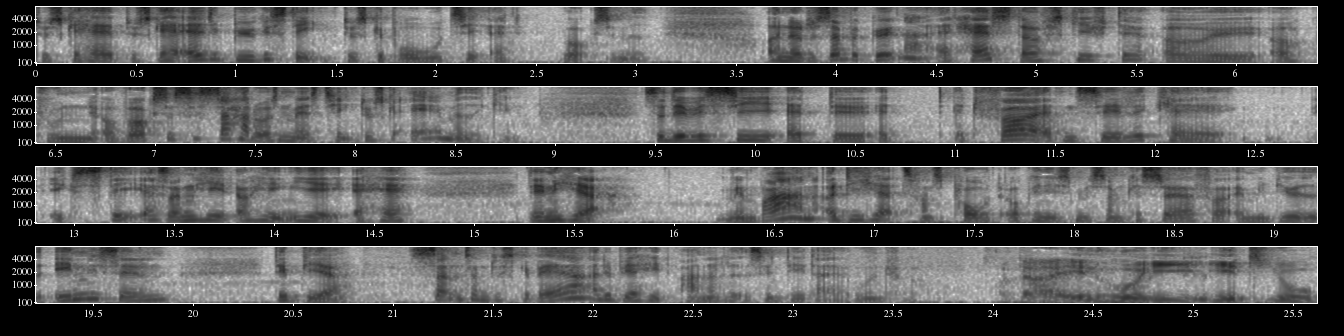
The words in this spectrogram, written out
du skal have, du skal have alle de byggesten, du skal bruge til at vokse med. Og når du så begynder at have stofskifte og, øh, og kunne og vokse, så, så har du også en masse ting, du skal af med igen. Så det vil sige, at, øh, at, at for at en celle kan eksistere, så er den helt afhængig af at have den her membran og de her transportorganismer, som kan sørge for, at miljøet inde i cellen, det bliver sådan, som det skal være, og det bliver helt anderledes end det, der er udenfor. Og der er NHE1 jo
